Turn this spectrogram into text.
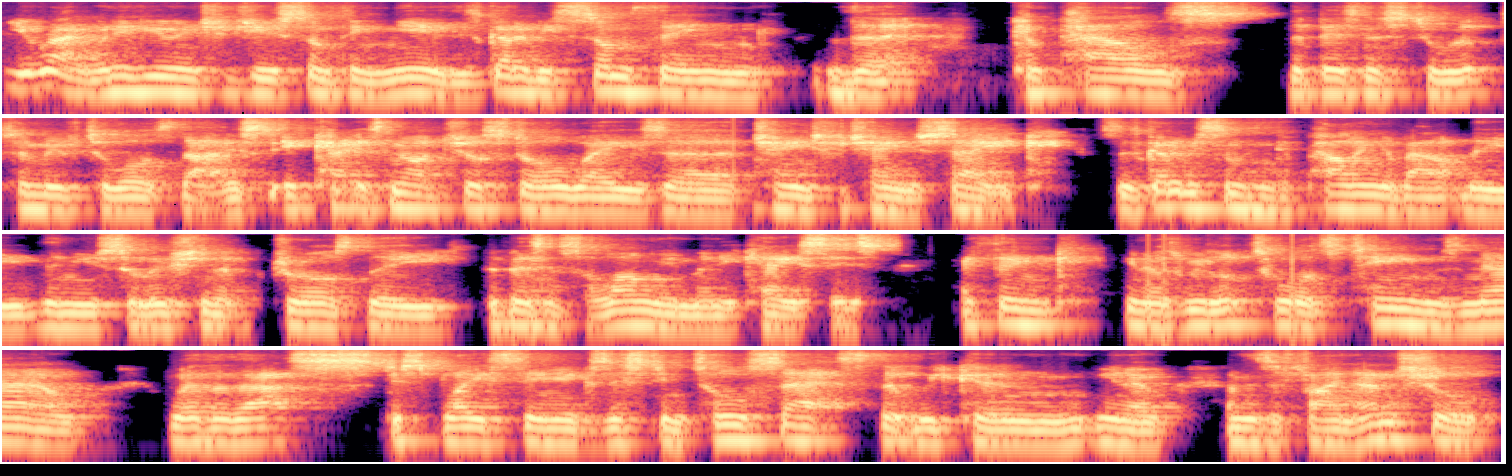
You're right. Whenever you introduce something new, there's got to be something that compels the business to to move towards that. It's, it, it's not just always a change for change sake. So there's got to be something compelling about the the new solution that draws the the business along in many cases. I think you know as we look towards teams now, whether that's displacing existing tool sets that we can you know, and there's a financial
